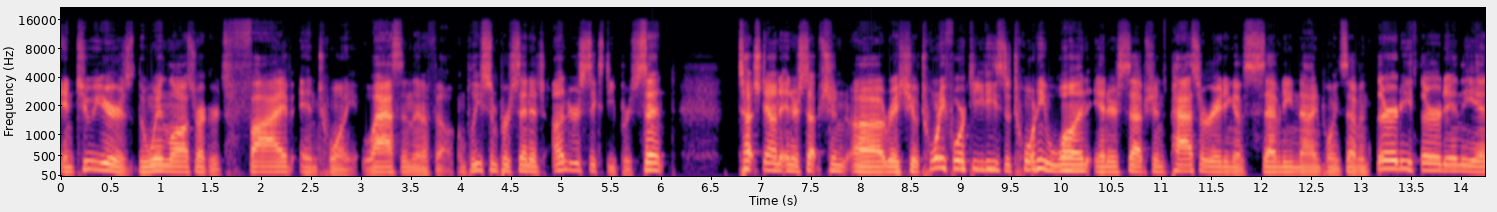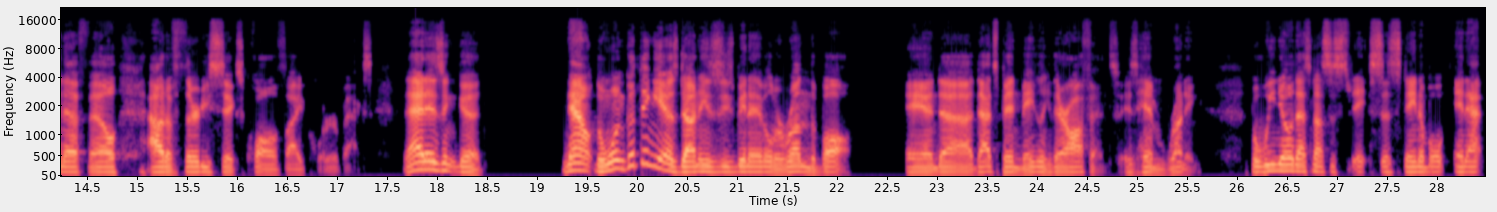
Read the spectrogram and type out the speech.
In two years, the win loss record's 5 and 20, last in the NFL. Completion percentage under 60% touchdown to interception uh, ratio 24 TDs to 21 interceptions, passer rating of 79.7, 33rd in the NFL out of 36 qualified quarterbacks. That isn't good. Now, the one good thing he has done is he's been able to run the ball. And uh, that's been mainly their offense is him running. But we know that's not sustainable. And at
